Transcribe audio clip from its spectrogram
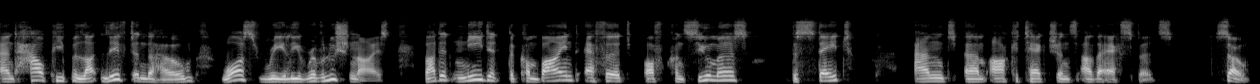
and how people lived in the home was really revolutionized. But it needed the combined effort of consumers, the state, and um, architects and other experts. So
